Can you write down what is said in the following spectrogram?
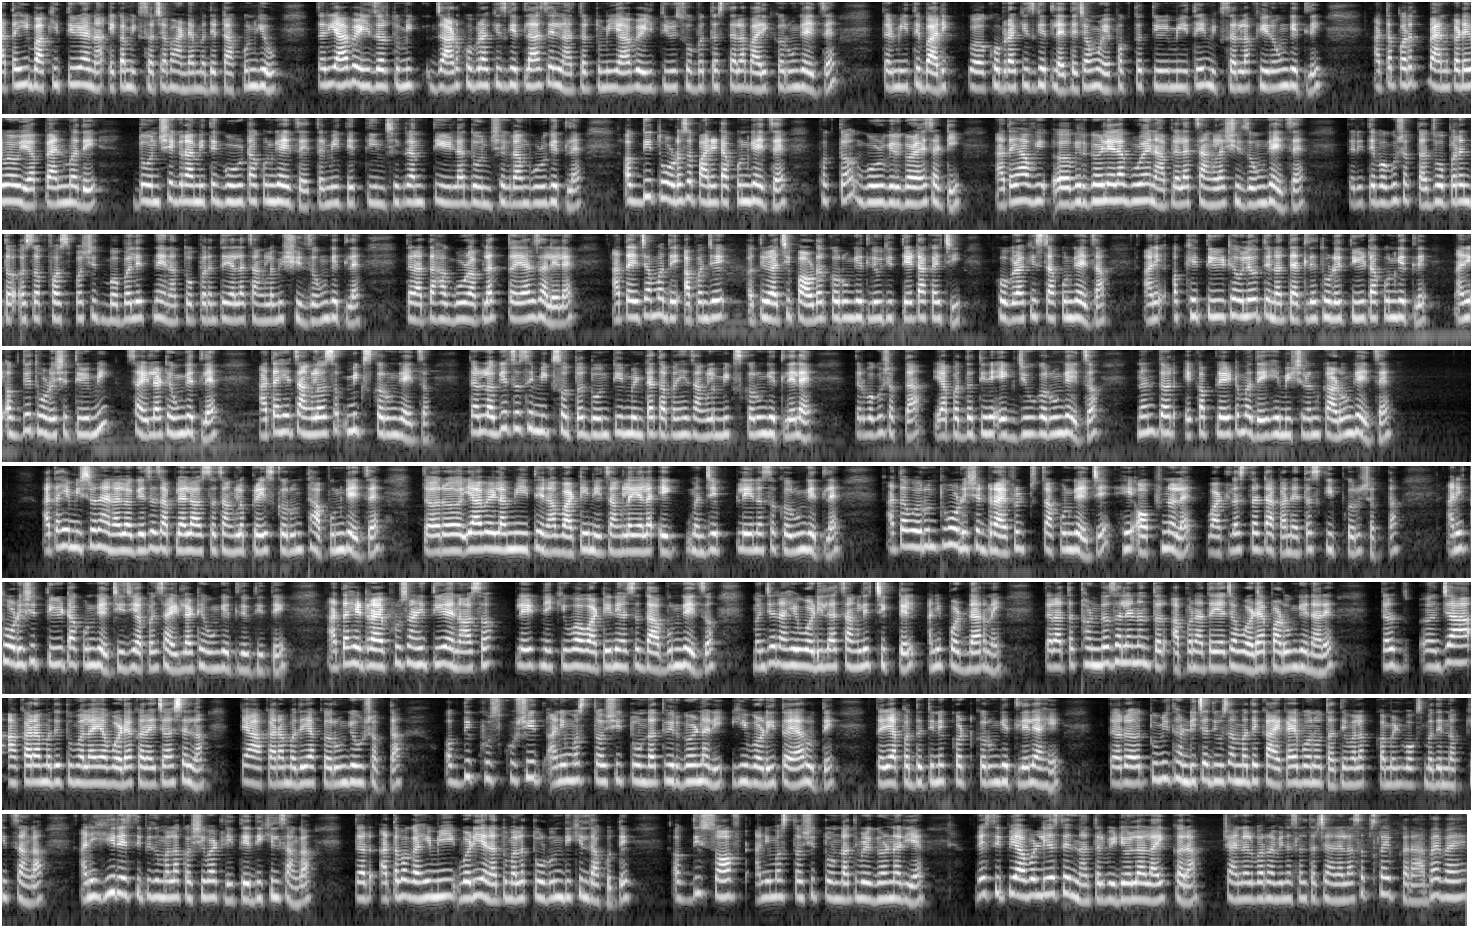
आता ही बाकी तिळ्यांना एका मिक्सरच्या भांड्यामध्ये टाकून घेऊ. तर यावेळी जर तुम्ही जाड खोबरा किस घेतला असेल ना तर तुम्ही यावेळी तिळीसोबतच त्याला बारीक करून घ्यायचं आहे तर मी इथे बारीक खोबरा किस घेतला आहे त्याच्यामुळे फक्त तीळ मी इथे मिक्सरला फिरवून घेतली. आता परत पॅनकडे वळूया. पॅनमध्ये दोनशे ग्राम इथे गूळ टाकून घ्यायचं आहे तर मी इथे तीनशे ग्राम तीळला दोनशे ग्राम गूळ घेतला आहे अगदी थोडंसं पाणी टाकून घ्यायचं आहे फक्त गूळ विरघळायसाठी. आता ह्या वि विरघळलेला गूळ आहे ना आपल्याला चांगला शिजवून घ्यायचा आहे तर इथे बघू शकता. जोपर्यंत असं फसफशीत बबल येत नाही ना तोपर्यंत याला चांगलं मी शिजवून घेतलं आहे तर आता हा गूळ आपला तयार झालेला आहे. आता याच्यामध्ये आपण जे तिळाची पावडर करून घेतली होती ते टाकायची. खोबरा किस टाकून घ्यायचा. आणि अख्खे तीळ ठेवले होते ना त्यातले थोडे तीळ टाकून घेतले. आणि अगदी थोडेसे तीळ मी साईडला ठेवून घेतले. आता हे चांगलं असं मिक्स करून घ्यायचं. तर लगेच असे मिक्स होतं. दोन तीन मिनटात आपण हे चांगलं मिक्स करून घेतलेलं आहे. तर बघू शकता या पद्धतीने एकजीव करून घ्यायचं. नंतर एका प्लेटमध्ये हे मिश्रण काढून घ्यायचं आहे आता हे मिश्रण आहे ना लगेचच आपल्याला असं चांगलं प्रेस करून थापून घ्यायचं आहे तर यावेळेला मी इथे ना वाटीने चांगलं याला एक म्हणजे प्लेन असं करून घेतलं आहे आता वरून थोडेसे ड्रायफ्रूट्स टाकून घ्यायचे. हे ऑप्शनल आहे. वाटलंच तर टाका नाही तर स्किप करू शकता. आणि थोडीशी तीळ टाकून घ्यायची जी आपण साईडला ठेवून घेतली होती ते. आता हे ड्रायफ्रूट्स आणि तीळ आहे ना असं प्लेटने किंवा वाटीने असं दाबून घ्यायचं. म्हणजे ना हे वडीला चांगले चिकटेल आणि पडणार नाही. तर आता थंड झाल्यानंतर आपण आता याच्या वड्या पाडून घेणार आहे. तर ज्या आकारामध्ये तुम्हाला या वड्या करायच्या असेल ना त्या आकारामध्ये या करून घेऊ शकता. अगदी खुसखुशीत आणि मस्त अशी तोंडात विरघळणारी ही वडी तयार होते. तर या पद्धतीने कट करून घेतलेले आहे. तर तुम्ही थंडीच्या दिवसांमध्ये काय काय बनवता ते मला कमेंट बॉक्समध्ये नक्कीच सांगा. आणि ही रेसिपी तुम्हाला कशी वाटली ते देखील सांगा. तर आता बघा ही मी वडी आहे ना तुम्हाला तोडून देखील दाखवते. अगदी सॉफ्ट आणि मस्त अशी तोंडात विरघळणारी आहे. रेसिपी आवडली असेल ना तर व्हिडिओला लाईक करा. चॅनलवर नवीन असेल तर चॅनलला सबस्क्राईब करा. Bye bye.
